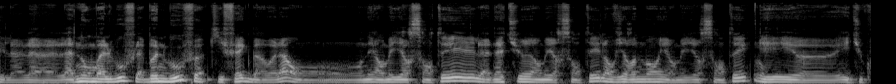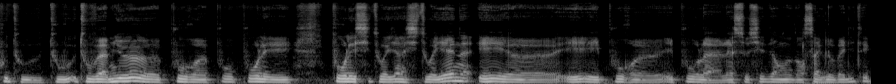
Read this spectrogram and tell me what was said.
la, non-malbouffe, la bonne bouffe, qui fait que bah, voilà, on, est en meilleure santé, la nature est en meilleure santé, l'environnement est en meilleure santé, et, du coup tout, va mieux pour, pour, les, pour les citoyens et citoyennes et, pour, et pour la, la société dans, dans, sa globalité.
